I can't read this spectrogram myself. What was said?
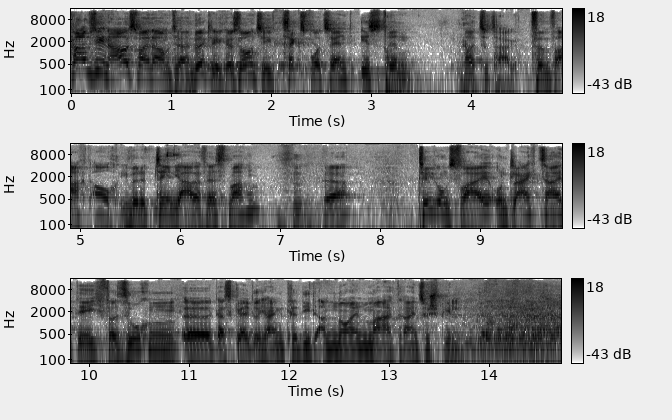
Kaufen Sie ein Haus, meine Damen und Herren, wirklich, es lohnt sich. 6% ist drin heutzutage. 5, 8 auch. Ich würde 10 Jahre festmachen. Ja. Tilgungsfrei und gleichzeitig versuchen, äh, das Geld durch einen Kredit am neuen Markt reinzuspielen.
